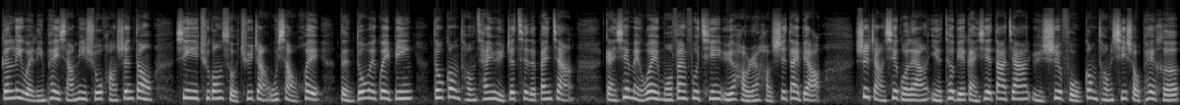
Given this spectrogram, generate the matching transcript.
跟立委林佩祥秘书黄生栋、信义区公所区长吴小慧等多位贵宾，都共同参与这次的颁奖。感谢每位模范父亲与好人好事代表。市长谢国良也特别感谢大家与市府共同携手配合，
